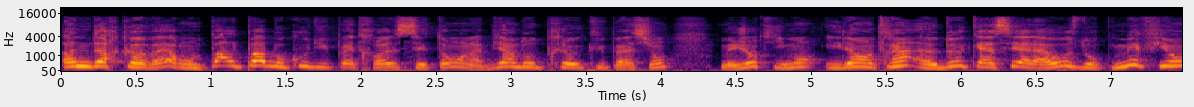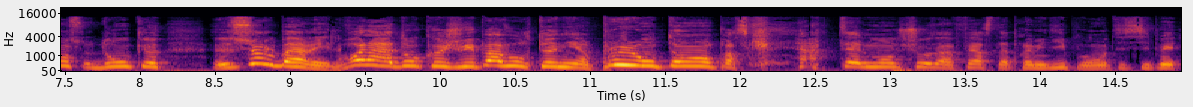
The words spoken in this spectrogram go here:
undercover. On ne parle pas beaucoup du pétrole ces temps, on a bien d'autres préoccupations, mais gentiment, il est en train euh, de casser à la hausse, donc méfiance donc euh, sur le baril. Voilà, donc euh, je vais pas vous retenir plus longtemps parce qu'il y a tellement de choses à faire cet après-midi pour anticiper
